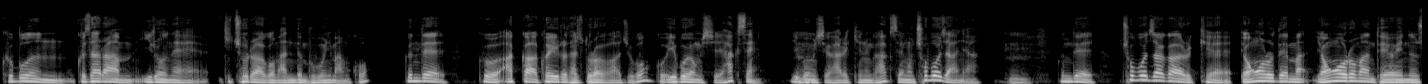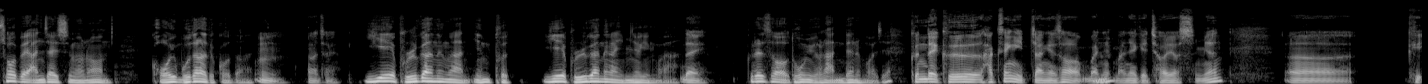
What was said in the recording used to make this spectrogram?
그분 그 사람 이론에 기초를 하고 만든 부분이 많고. 근데 그 아까 그 얘기로 다시 돌아가 가지고 그 이보영 씨 학생 이보영 씨가 가르치는 그 학생은 초보자냐 음. 근데 초보자가 이렇게 영어로 대만 영어로만 되어 있는 수업에 앉아 있으면은 거의 못 알아듣거든 음. 맞아요 이해 불가능한 인풋 이해 불가능한 입력인 거야 네 그래서 도움이 별로 안 되는 거지 근데 그 학생 입장에서 만약, 음. 만약에 저였으면 어 그,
